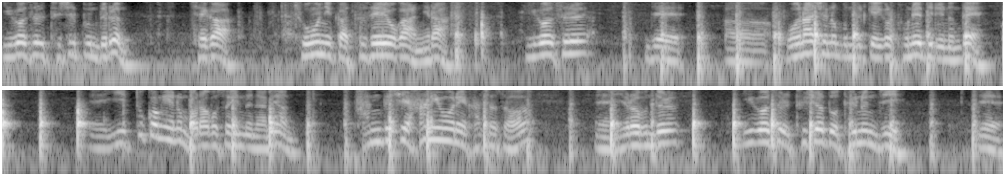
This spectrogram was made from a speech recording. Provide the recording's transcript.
이것을 드실 분들은 제가 좋으니까 드세요가 아니라 이것을 이제 어, 원하시는 분들께 이걸 보내드리는데 에, 이 뚜껑에는 뭐라고 써 있느냐면 반드시 한의원에 가셔서 예, 여러분들 이것을 드셔도 되는지 예.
